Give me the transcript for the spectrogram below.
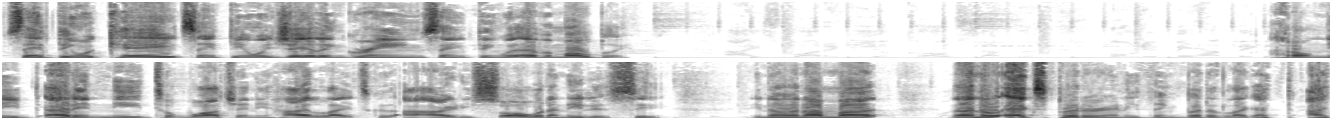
Same thing with Cade. Same thing with Jalen Green. Same thing with Evan Mobley. I don't need I didn't need to watch any highlights because I already saw what I needed to see. You know, and I'm not not no expert or anything, but like I I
